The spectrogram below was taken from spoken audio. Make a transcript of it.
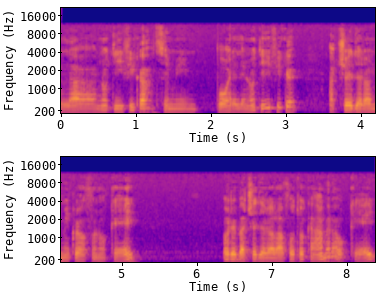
la notifica, se mi può le notifiche, accedere al microfono ok, vorrebbe accedere alla fotocamera ok,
